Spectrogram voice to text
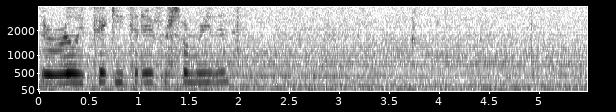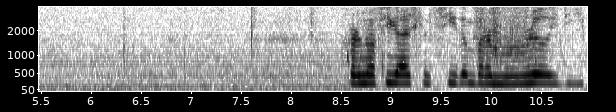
They're really picky today for some reason. I don't know if you guys can see them, but I'm really deep.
